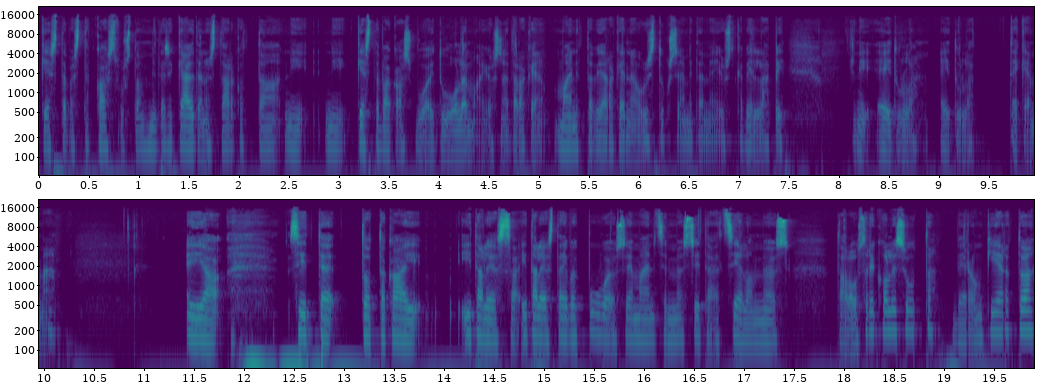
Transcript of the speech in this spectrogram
kestävästä kasvusta, mitä se käytännössä tarkoittaa, niin, niin kestävä kasvu ei tule olemaan, jos näitä rakenne, mainittavia rakenneuudistuksia, mitä me just kävin läpi, niin ei tulla, ei tulla tekemään. Ja sitten totta kai Italiassa, Italiasta ei voi puhua, jos ei mainitse myös sitä, että siellä on myös talousrikollisuutta, veronkiertoa.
